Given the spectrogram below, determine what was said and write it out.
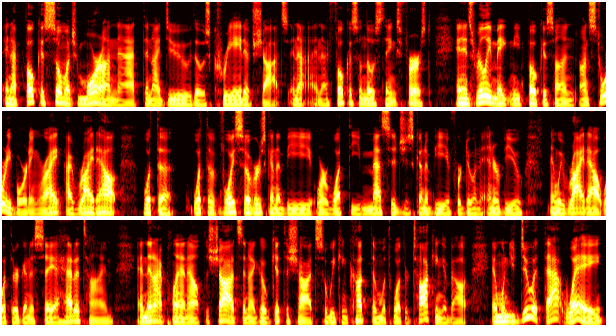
And I focus so much more on that than I do those creative shots. And I, and I focus on those things first. And it's really made me focus on on storyboarding right? I write out what the what the voiceover is going to be or what the message is going to be if we're doing an interview and we write out what they're going to say ahead of time and then I plan out the shots and I go get the shots so we can cut them with what they're talking about. And when you do it that way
